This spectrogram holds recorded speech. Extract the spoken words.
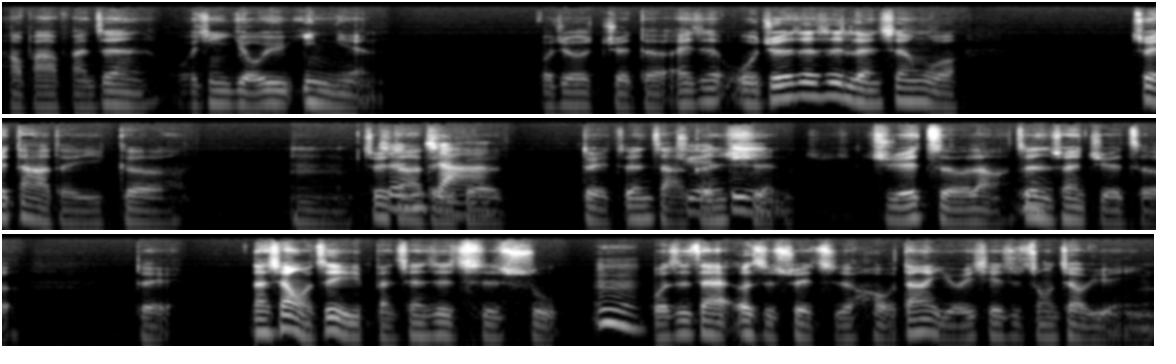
好吧，反正我已经犹豫一年，我就觉得，哎，这我觉得这是人生我最大的一个，嗯，最大的一个对挣扎跟选抉择啦，真的算抉择。嗯、对，那像我自己本身是吃素，嗯，我是在二十岁之后，当然有一些是宗教原因，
